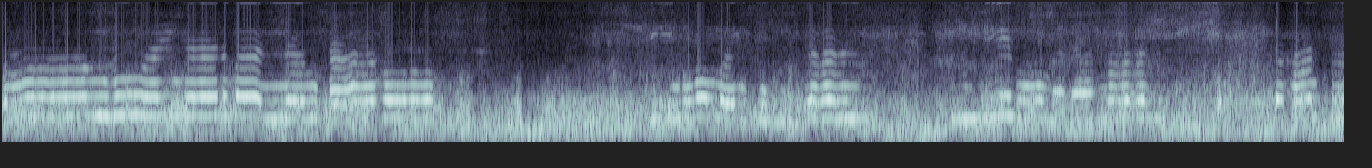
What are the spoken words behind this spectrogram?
Ang buhay nga naman ng tao Hindi mo maintindihan Hindi mo malaman Saan ka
